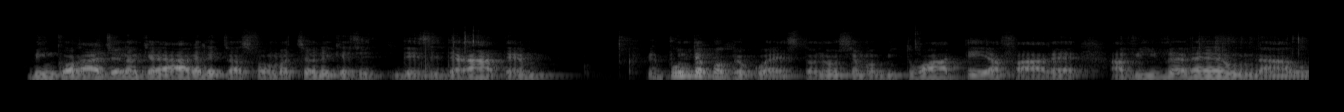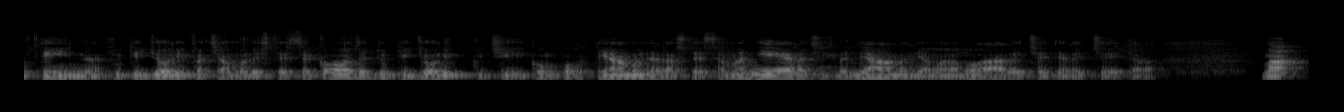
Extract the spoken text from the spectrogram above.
Vi incoraggiano a creare le trasformazioni che desiderate? Il punto è proprio questo, no? siamo abituati a, fare, a vivere una routine, tutti i giorni facciamo le stesse cose, tutti i giorni ci comportiamo nella stessa maniera, ci svegliamo, andiamo a lavorare, eccetera, eccetera. Ma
